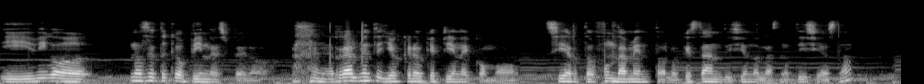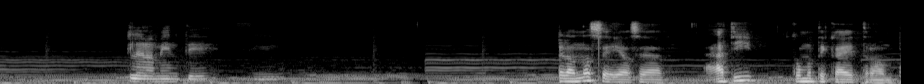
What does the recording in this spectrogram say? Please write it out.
Y digo, no sé tú qué opines, pero realmente yo creo que tiene como cierto fundamento lo que están diciendo las noticias, ¿no? Claramente, sí. Pero no sé, o sea, a ti, ¿cómo te cae Trump?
